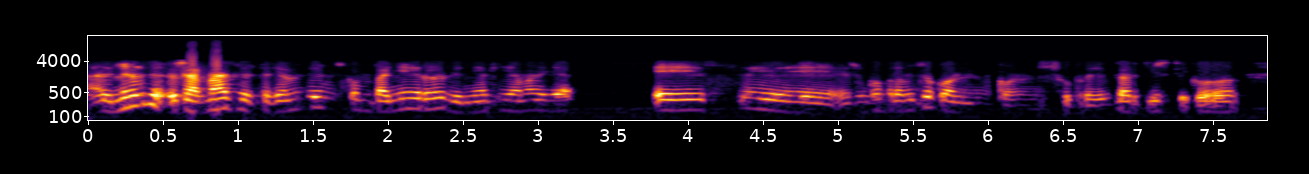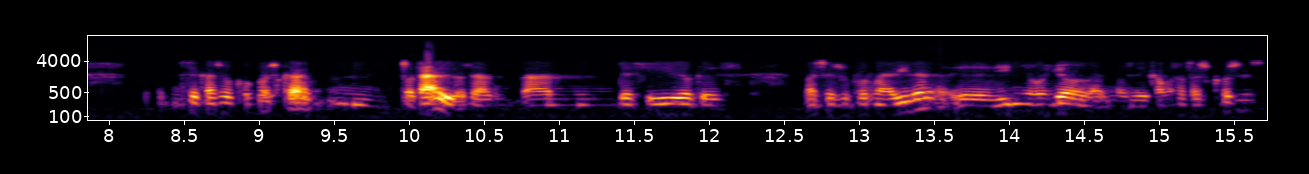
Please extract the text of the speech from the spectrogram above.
al menos, de- o sea, más especialmente de mis compañeros, de Iñaki y Amaya, es, eh, es un compromiso con, con su proyecto artístico, en este caso Cocosca, mm, total. O sea, han decidido que es, va a ser su forma de vida. Eh, y yo nos dedicamos a otras cosas,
